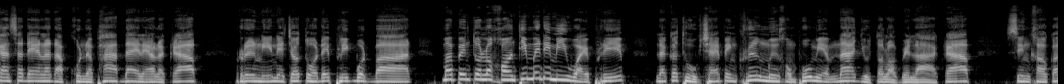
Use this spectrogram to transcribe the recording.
การแสดงระดับคุณภาพได้แล้วล่ะครับเเรื่องนี้เนี่ยเจ้าตัวได้พลิกบทบาท มาเป็นตัวละครที่ไม่ได้มีไหวพริบ และก็ถูกใช้เป็นเครื่องมือของผู้มีอำนาจอยู่ตลอดเวลาครับ ซึ่งเขาก็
